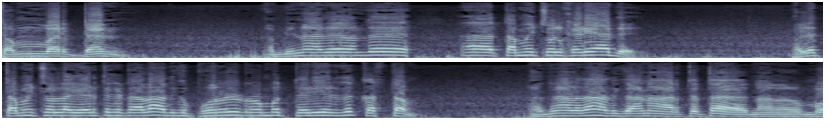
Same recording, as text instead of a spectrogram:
சம்வர்தன். அப்படின்னா அது வந்து தமிழ் சொல் கிடையாது. அல்லது தமிழ் சொல்ல எடுத்துக்கிட்டாலும் அதுக்கு பொருள் ரொம்ப தெரியறது கஷ்டம். அதனால தான் அதுக்கான அர்த்தத்தை நான் ரொம்ப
